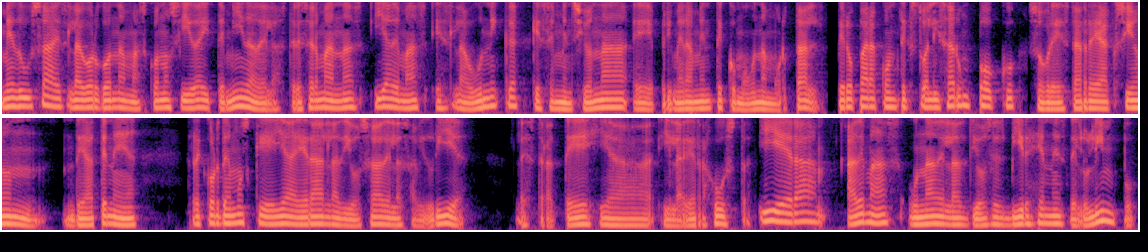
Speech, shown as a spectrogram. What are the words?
Medusa es la gorgona más conocida y temida de las tres hermanas y además es la única que se menciona eh, primeramente como una mortal. Pero para contextualizar un poco sobre esta reacción de Atenea, recordemos que ella era la diosa de la sabiduría, la estrategia y la guerra justa, y era además una de las dioses vírgenes del Olimpo.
